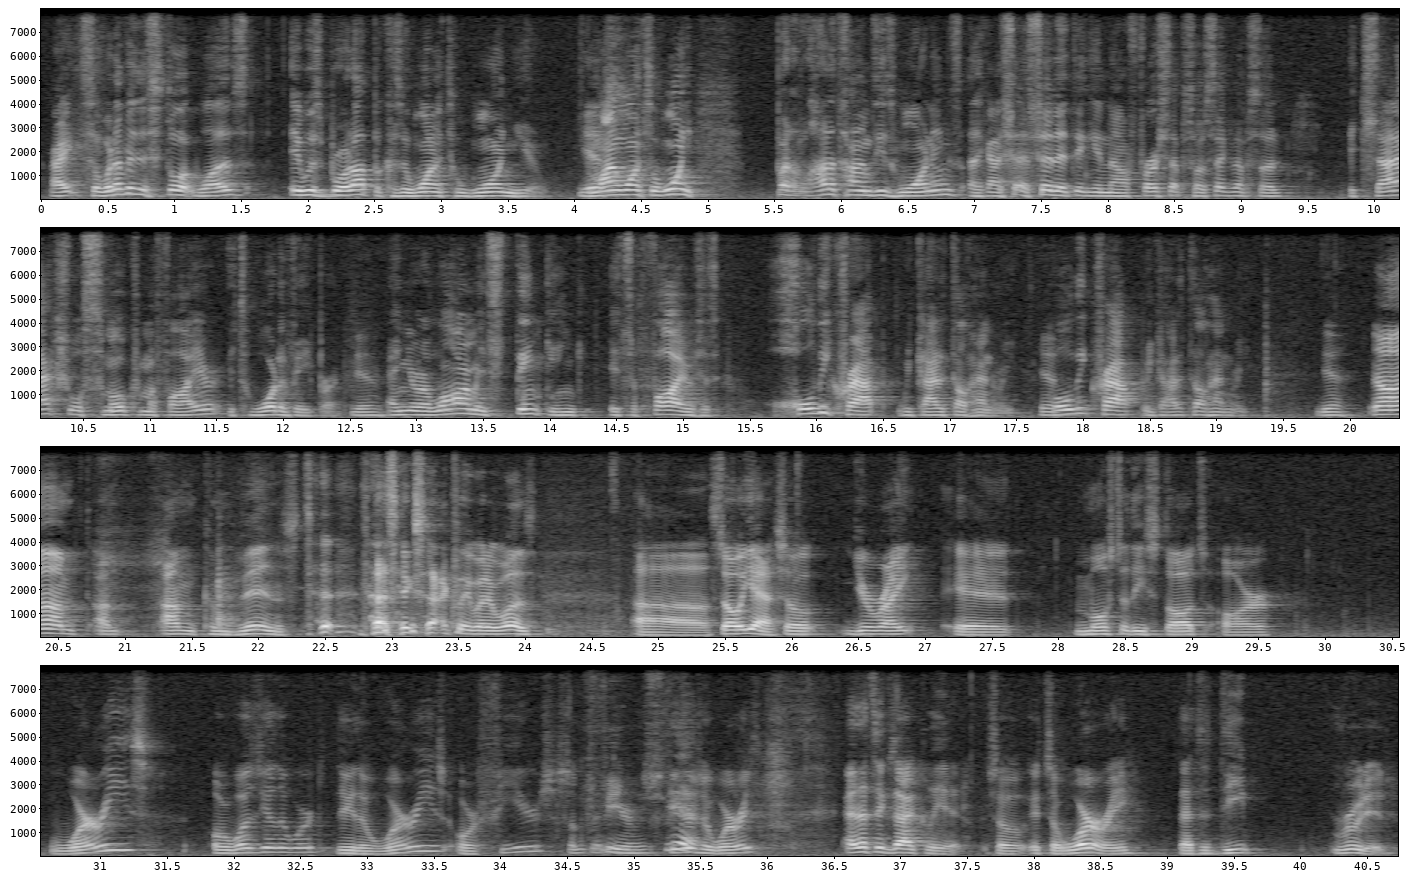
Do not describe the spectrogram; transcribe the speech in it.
Right? So whatever this thought was, it was brought up because it wanted to warn you. Your mind wants to warn you. But a lot of times these warnings, like I said, I said I think in our first episode, second episode, it's not actual smoke from a fire, it's water vapor. Yeah. And your alarm is thinking it's a fire. It says, holy crap, we got to tell Henry. Yeah. Holy crap, we got to tell Henry. Yeah. No, I'm I'm I'm convinced that's exactly what it was. Uh, so yeah, so you're right. It, most of these thoughts are worries, or was the other word? They're either worries or fears, something. Fears, fears yeah. or worries, and that's exactly it. So it's a worry that's deep rooted,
